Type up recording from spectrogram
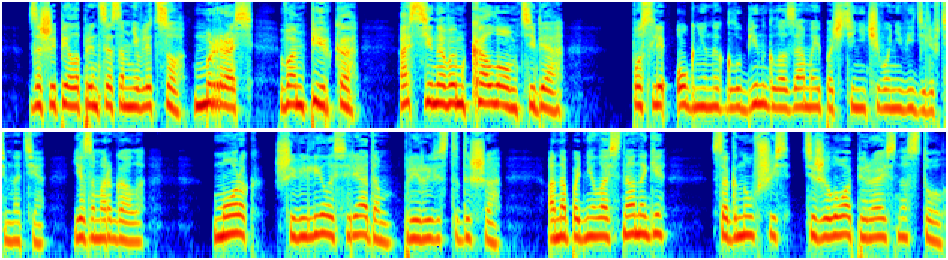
— зашипела принцесса мне в лицо. «Мразь! Вампирка! Осиновым колом тебя!» После огненных глубин глаза мои почти ничего не видели в темноте. Я заморгала. Морок шевелилась рядом, прерывисто дыша. Она поднялась на ноги, согнувшись, тяжело опираясь на стол.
